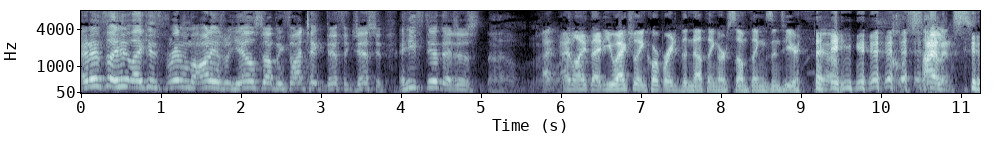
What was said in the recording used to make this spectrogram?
and then so like his friend from the audience would yell something, so I take their suggestion, and he stood there just. Oh, I, I like that you actually incorporated the nothing or somethings into your thing. silence.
